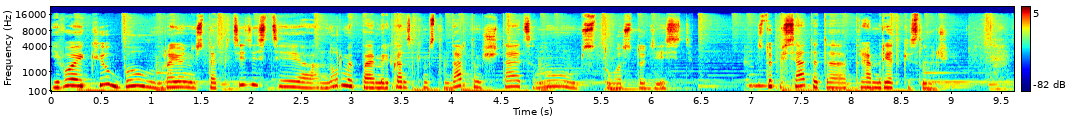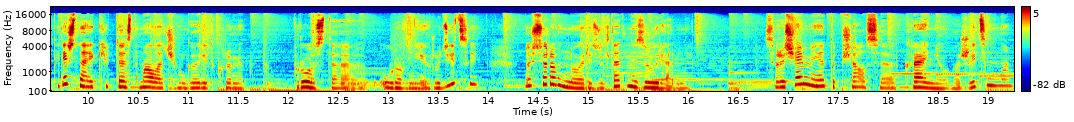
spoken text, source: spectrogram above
Его IQ был в районе 150, а нормой по американским стандартам считается, ну, 100-110. 150 – это прям редкий случай. Конечно, IQ-тест мало о чем говорит, кроме просто уровня эрудиции, но все равно результат незаурядный. С врачами Эд общался крайне уважительно,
